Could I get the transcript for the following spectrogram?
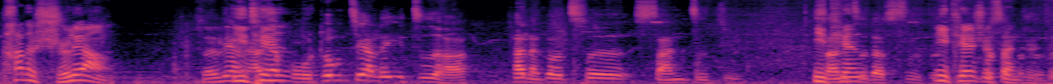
它的食量，一天普通这样的一只哈，它能够吃三只鸡，一天到四，一天是三只鸡，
